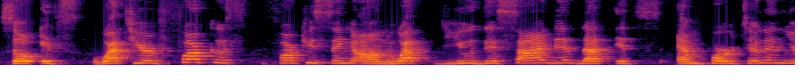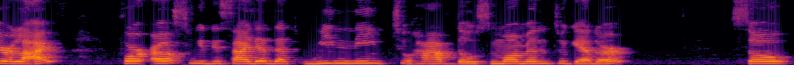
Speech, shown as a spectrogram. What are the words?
So it's what you're focus, focusing on what you decided that it's important in your life. For us we decided that we need to have those moments together. So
